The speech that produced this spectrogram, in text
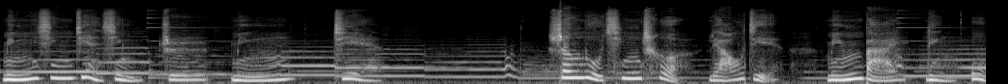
明心见性之明见。深入清澈，了解、明白、领悟，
